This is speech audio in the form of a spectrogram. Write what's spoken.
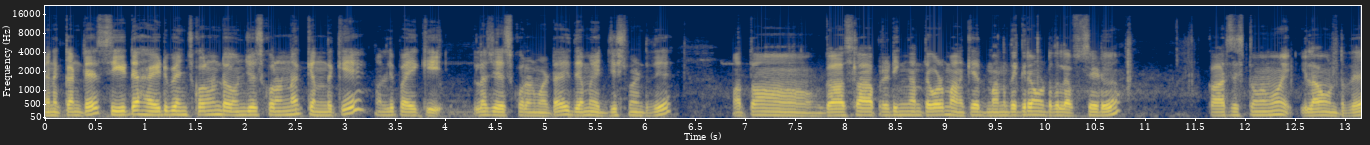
వెనకంటే సీట్ హైట్ పెంచుకోవాలన్నా డౌన్ చేసుకోవాలన్నా కిందకి మళ్ళీ పైకి ఇలా చేసుకోవాలన్నమాట. ఇదేమో అడ్జస్ట్మెంట్ది మొత్తం గ్లాసుల ఆపరేటింగ్ అంతా కూడా మనకే మన దగ్గరే ఉంటుంది లెఫ్ట్ సైడ్ కార్ సిస్టమ్ ఏమో ఇలా ఉంటుంది.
